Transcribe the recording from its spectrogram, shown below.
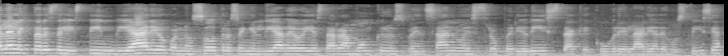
Hola lectores del Listín Diario, con nosotros en el día de hoy está Ramón Cruz Benzán, nuestro periodista que cubre el área de justicia,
